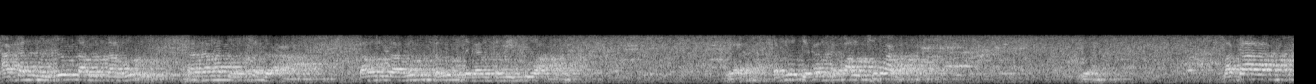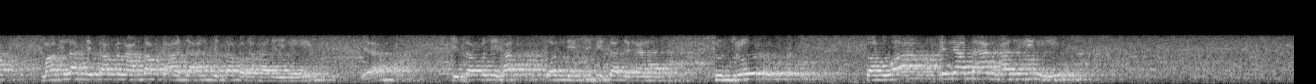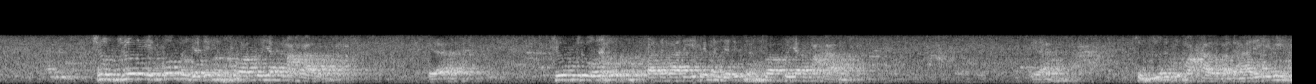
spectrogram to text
Akan muncul tahun-tahun sanamatul khada'ah. Tahun-tahun penuh dengan penipuan. Ya, penuh dengan kepalsuan. Ya. Maka marilah kita menatap keadaan kita pada hari ini, ya. Kita melihat kondisi kita dengan jujur bahwa kenyataan hari ini jujur itu menjadi sesuatu yang mahal. Ya. Jujur pada hari ini menjadi sesuatu yang mahal. Ya. Jujur itu mahal pada hari ini.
